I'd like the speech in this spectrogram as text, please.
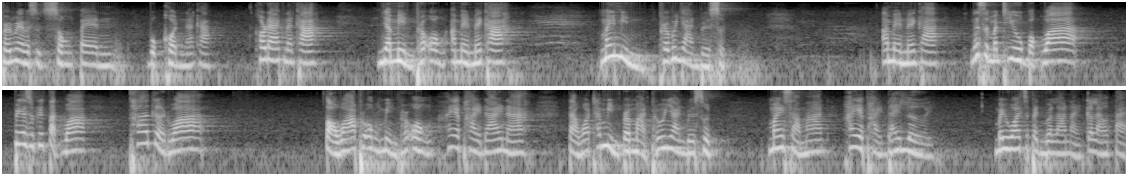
ระวิญญาณบริสุทธิ์ทรงเป็นบุคคลนะคะ ข้อแรกนะคะอย่าหมิ่นพระองค์อเมนไหมคะ ไม่หมิ่นพระวิญญาณบริสุทธิ์อเมนไหมคะหนังสือมัทธิวบอกว่าพระเยซูคริสต์ตรัสว่าถ้าเกิดว่าต่อว่าพระองค์หมิ่นพระองค์ให้อภัยได้นะ แต่ว่าถ้าหมิ่นประมาทพระวิญญาณบริสุทธิ์ไม่สามารถให้อภัยได้เลย ไม่ว่าจะเป็นเวลาไหนก็แล้วแต่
